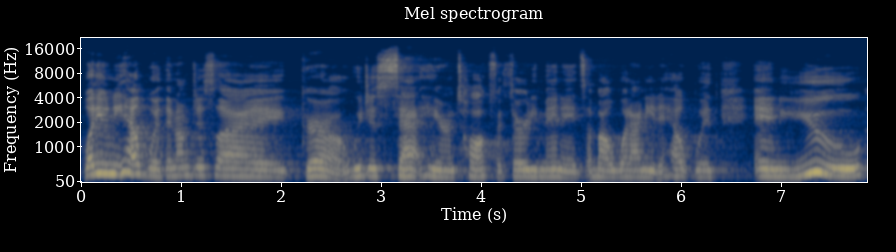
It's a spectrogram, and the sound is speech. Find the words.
what do you need help with? And I'm just like, girl, we just sat here and talked for 30 minutes about what I needed help with. And you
